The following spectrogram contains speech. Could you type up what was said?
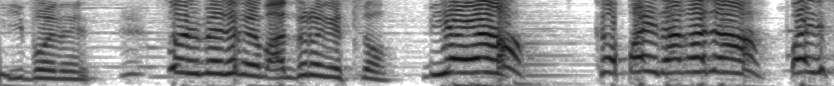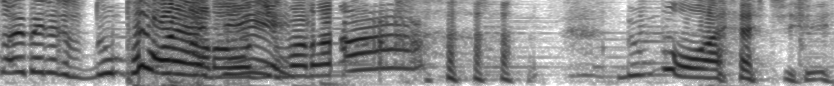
이번엔 썰매장을 만들어야겠어 리아야 가 빨리 나가자 빨리 썰매장에서 눈포 따라오지 와야지 마라. 눈포 와야지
